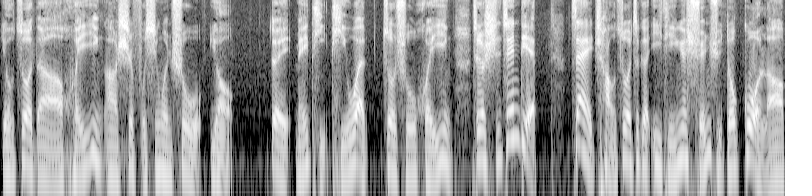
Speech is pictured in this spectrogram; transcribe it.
有做的回应啊。市府新闻处有对媒体提问做出回应。这个时间点在炒作这个议题，因为选举都过了，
